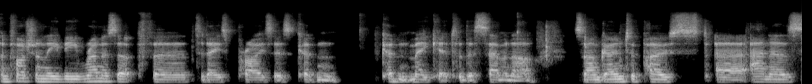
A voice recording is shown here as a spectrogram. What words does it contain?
unfortunately, the runners-up for today's prizes couldn't couldn't make it to the seminar. So I'm going to post uh, Anna's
